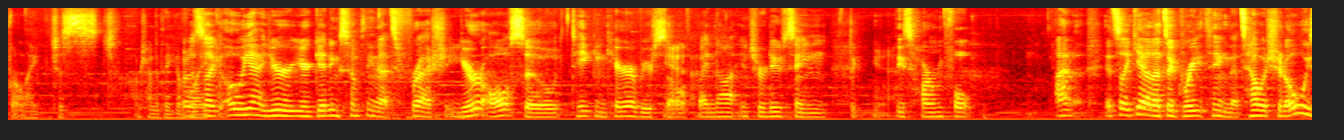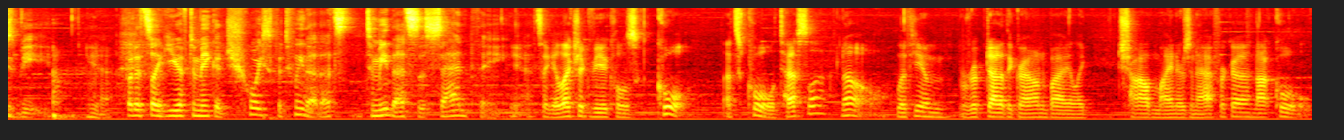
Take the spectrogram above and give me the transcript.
but like just I'm trying to think of But like, it's like, oh yeah, you're you're getting something that's fresh. You're also taking care of yourself Yeah. by not introducing the, yeah. these harmful. I, it's like yeah, that's a great thing. That's how it should always be. yeah. But it's like you have to make a choice between that. That's to me, that's the sad thing. Yeah, it's like electric vehicles, cool. That's cool. Tesla? No. Lithium ripped out of the ground by like child miners in Africa? Not cool.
